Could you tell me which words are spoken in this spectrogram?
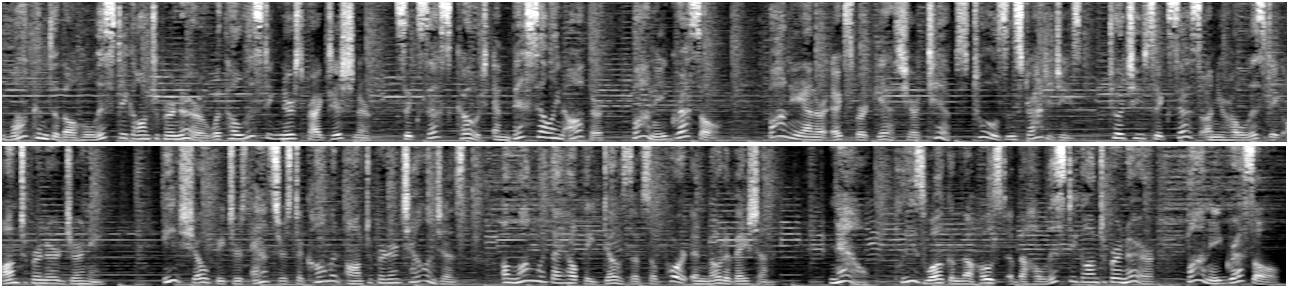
Welcome to the Holistic Entrepreneur with holistic nurse practitioner, success coach, and best-selling author Bonnie Groessl. Bonnie and her expert guests share tips, tools, and strategies to achieve success on your holistic entrepreneur journey. Each show features answers to common entrepreneur challenges, along with a healthy dose of support and motivation. Now, please welcome the host of the Holistic Entrepreneur, Bonnie Groessl.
